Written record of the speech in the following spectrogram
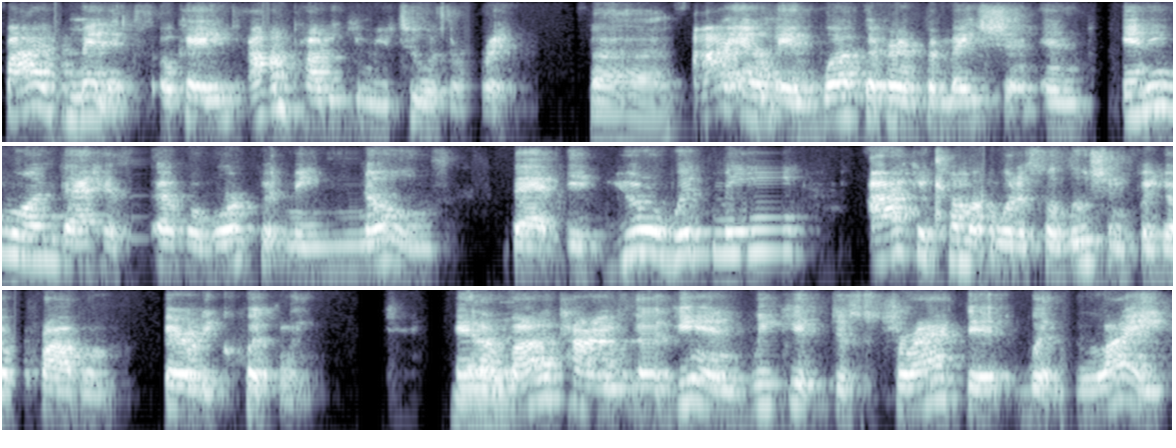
five minutes, okay, I'm probably giving you two or 3 uh-huh. I am a wealth of information, and anyone that has ever worked with me knows that if you're with me, I can come up with a solution for your problem fairly quickly. And a lot of times, again, we get distracted with life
